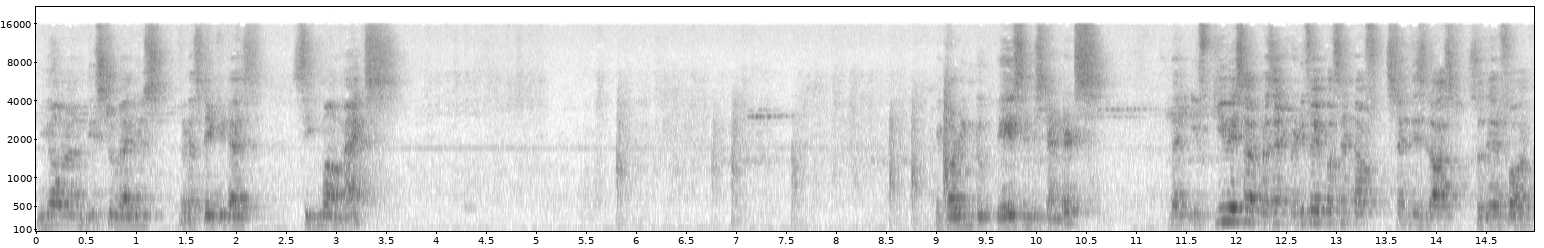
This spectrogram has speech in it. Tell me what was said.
Minimum among these two values, let us take it as sigma max according to ASME standards. Then if keyways are present, 25% of strength is lost. So therefore,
